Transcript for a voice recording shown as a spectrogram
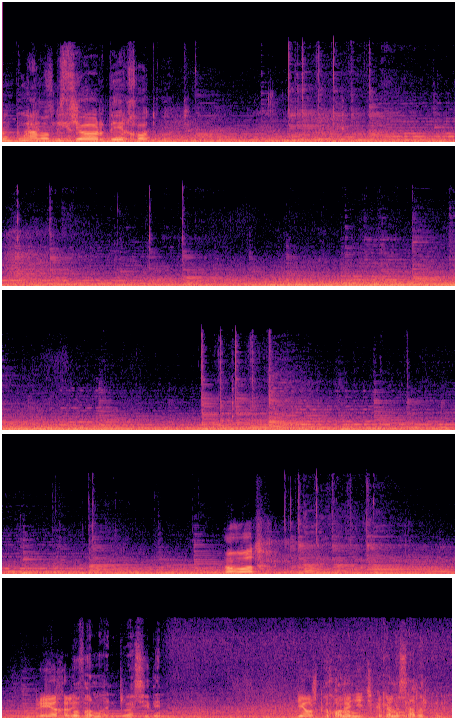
اما بسیار دیر خواهد بود Ну вот. Приехали. بفرمایید رسیدیم Девушка, خانم погодите-ка کم минутку. صبر کنید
